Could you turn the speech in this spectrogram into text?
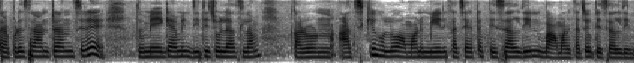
তারপরে স্নান টান সেরে তো মেয়েকে আমি দিতে চলে আসলাম। কারণ আজকে হলো আমার মেয়ের কাছে একটা স্পেশাল দিন বা আমার কাছেও স্পেশাল দিন।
